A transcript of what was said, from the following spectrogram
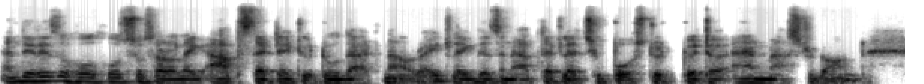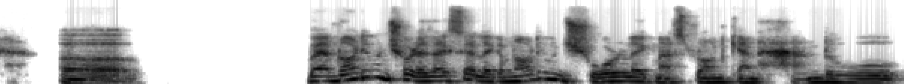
And there is a whole host of sort of like apps that let you do that now right? Like there's an app that lets you post to twitter and mastodon. Uh, but i'm not even sure as i said like i'm not even sure like mastodon can handle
